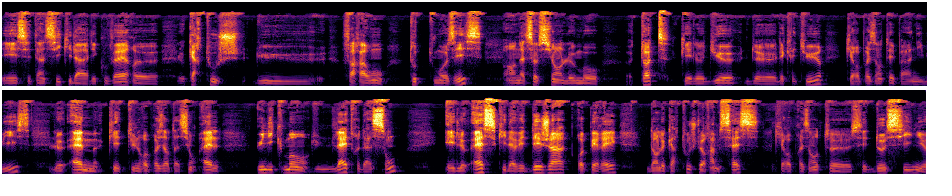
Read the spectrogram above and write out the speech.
Et c'est ainsi qu'il a découvert euh, le cartouche du pharaon Toutmoses en associant le mot euh, Thoth, qui est le dieu de l'écriture, qui est représenté par un ibis, le M, qui est une représentation, elle, uniquement d'une lettre, d'un son, et le S qu'il avait déjà repéré dans le cartouche de Ramsès, qui représente euh, ces deux signes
